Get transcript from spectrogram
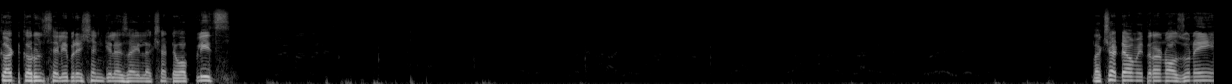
कट करून सेलिब्रेशन केलं जाईल. लक्षात ठेवा प्लीज लक्षात ठेवा मित्रांनो अजूनही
